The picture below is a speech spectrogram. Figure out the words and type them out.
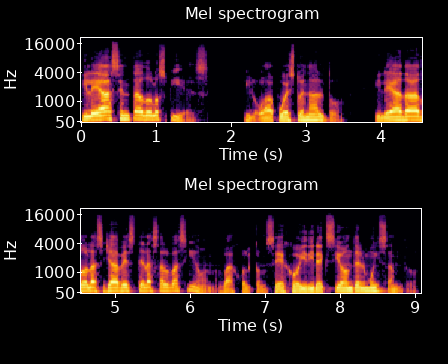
y le ha sentado los pies, y lo ha puesto en alto, y le ha dado las llaves de la salvación bajo el consejo y dirección del muy santo,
